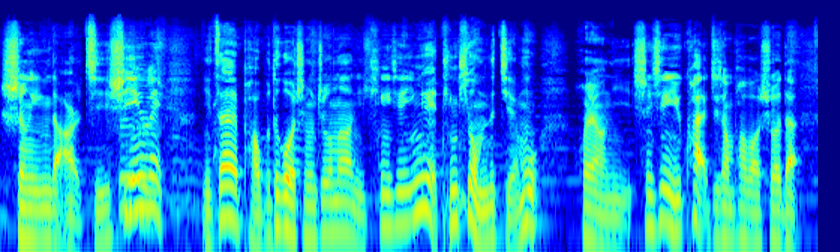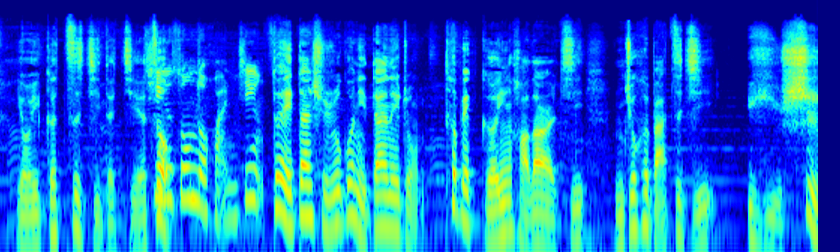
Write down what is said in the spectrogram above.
声音的耳机，是因为嗯你在跑步的过程中呢，你听一些音乐，听听我们的节目，会让你身心愉快。就像泡泡说的，有一个自己的节奏轻。松的环境，对，但是如果你戴那种特别隔音好的耳机，你就会把自己与世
